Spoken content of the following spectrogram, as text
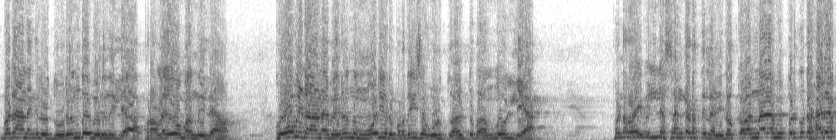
ഇവിടെ ആണെങ്കിൽ ഒരു ദുരന്തം വരുന്നില്ല പ്രളയവും വന്നില്ല. കോവിഡ് ആണ് വരുന്ന മോഡി ഒരു പ്രതീക്ഷ കൊടുത്തു ആയിട്ട് വന്നില്ല പിണറായി വലിയ സങ്കടത്തിലാണ്. ഇതൊക്കെ വന്നാലും മൂപ്പർക്ക് ഒരു ഹരം.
